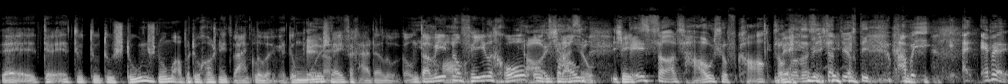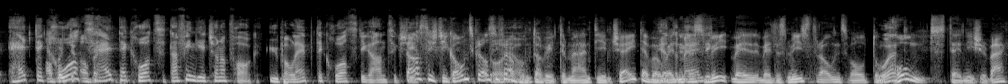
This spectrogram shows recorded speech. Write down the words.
Äh, du, du, du staunst nur, aber du kannst nicht wegschauen. Du genau. musst einfach hinschauen. Und da wird noch viel kommen. Ja, und ist, also, ist besser als House of Cards, oder? Das ist natürlich die, aber äh, eben, hat der Kurz, aber, aber, hat der Kurz, da finde ich jetzt schon eine Frage, überlebt der Kurz die ganze Geschichte? Das ist die ganz grosse Frage. Und da wird der Menti entscheiden, weil wenn, das, wenn, wenn das Misstrauensvotum Gut. kommt, dann ist er weg.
